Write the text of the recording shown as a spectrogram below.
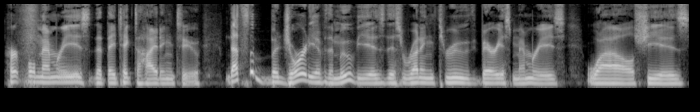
hurtful memories that they take to hiding too that's the majority of the movie is this running through various memories while she is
